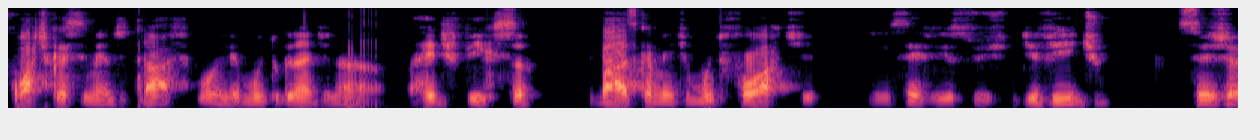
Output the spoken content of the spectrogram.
forte crescimento de tráfego, ele é muito grande na, na rede fixa, basicamente muito forte em serviços de vídeo, seja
